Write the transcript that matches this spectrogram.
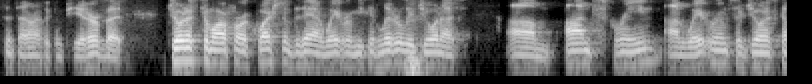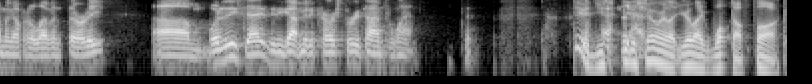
since I don't have a computer, but join us tomorrow for our question of the day on Weight Room. You can literally join us um, on screen on Weight Room. So join us coming up at 11:30. Um, what did he say? Did he got me to curse three times? When? Dude, you started Yes. the show and you're like, what the fuck?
